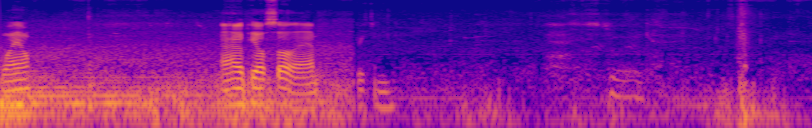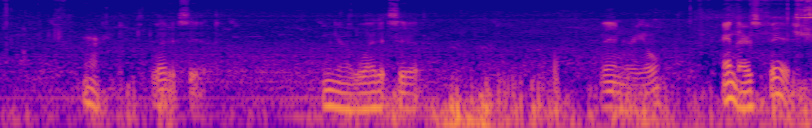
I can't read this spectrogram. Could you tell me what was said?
Well, I hope y'all saw that. Freaking... Alright, let it sit. I'm gonna let it sit. Then reel. And there's a fish.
